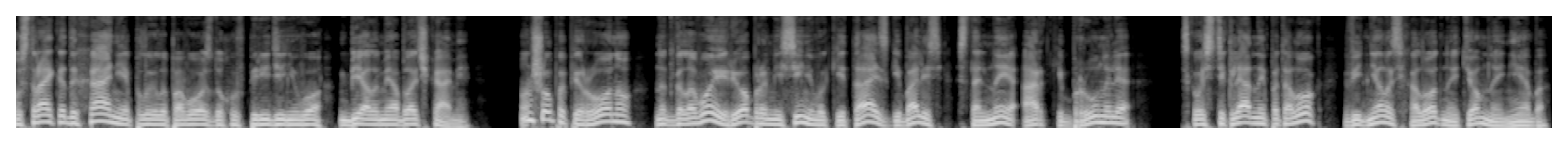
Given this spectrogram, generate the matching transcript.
У Страйка дыхание плыло по воздуху впереди него белыми облачками. Он шел по перрону, над головой и ребрами синего кита изгибались стальные арки Брунеля, сквозь стеклянный потолок виднелось холодное темное небо.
